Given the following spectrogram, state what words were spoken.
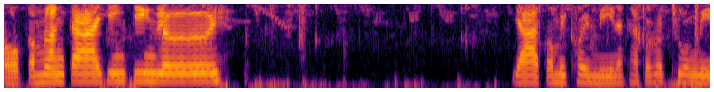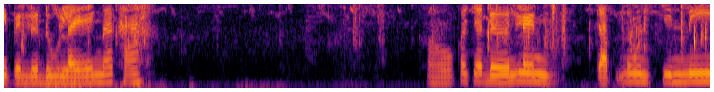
ออกกำลังกายจริง ๆ เลยหญ้าก็ไม่ค่อยมีนะคะ เพราะว่าช่วงนี้เป็นฤดูแล้งนะคะ เขาก็จะเดินเล่นจับนู่นกินนี่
